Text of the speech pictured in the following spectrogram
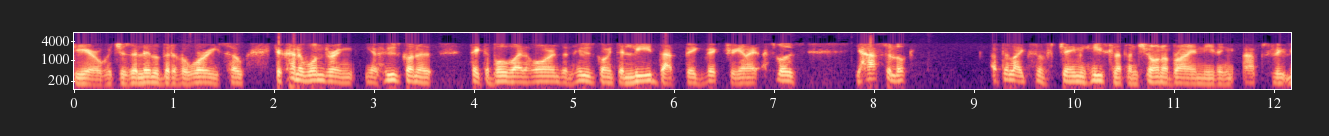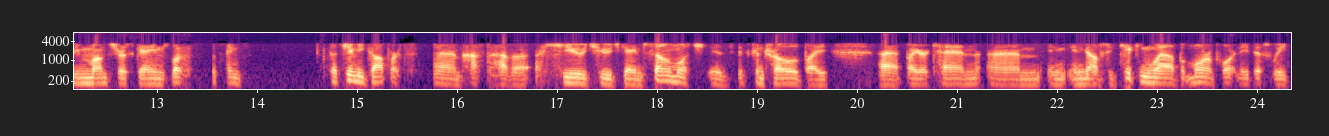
year, which is a little bit of a worry. So you're kind of wondering, you know, who's going to take the bull by the horns and who's going to lead that big victory. And I, I suppose you have to look at the likes of Jamie Heaslip and Sean O'Brien needing absolutely monstrous games, but I think that Jimmy Gopperth um, has to have a, a huge, huge game. So much is, is controlled by uh, by your ten, um, in, in obviously kicking well, but more importantly this week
